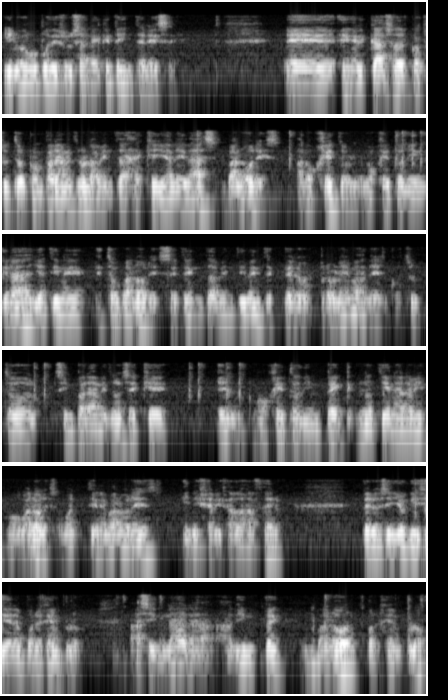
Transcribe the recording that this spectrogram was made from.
y luego puedes usar el que te interese. Eh, en el caso del constructor con parámetros, la ventaja es que ya le das valores al objeto. El objeto de Ingra ya tiene estos valores, 70, 20 y 20, pero el problema del constructor sin parámetros es que el objeto de IMPEC no tiene ahora mismo valores. Bueno, tiene valores inicializados a cero. Pero si yo quisiera, por ejemplo, asignar a, a DIMPEC un valor, por ejemplo,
